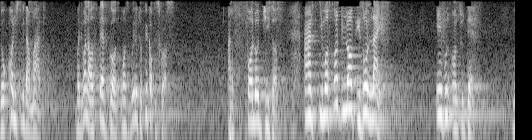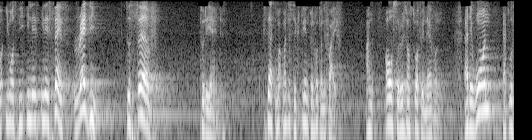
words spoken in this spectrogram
they will call you stupid and mad. But the one that will serve God must be willing to pick up his cross and follow Jesus. And he must not love his own life, even unto death. He must be, in a, in a sense, ready to serve to the end. See that Matthew 16, 24, 25. And also Revelation 12, 11. That the one that will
